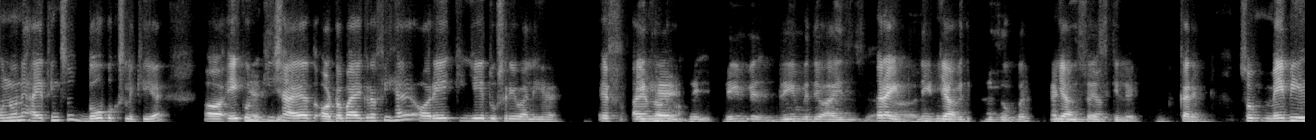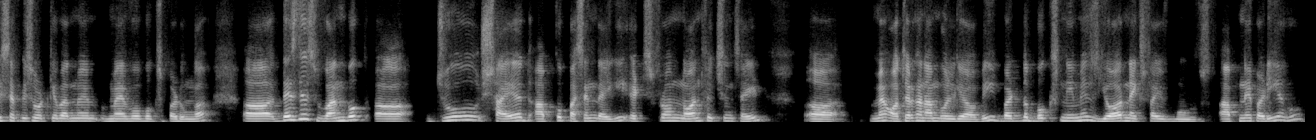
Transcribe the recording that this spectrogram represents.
उन्होंने आई थिंक सो दो बुक्स लिखी है। एक उनकी yes, शायद ऑटोबायोग्राफी है और एक ये दूसरी वाली है। If I am not. Dream with, dream with your eyes right. Uh, नहीं, dream yeah. with your eyes open and yeah, दूसरा yeah. skill it. Correct. So may be इस एपिसोड के बाद में मैं वो बुक्स पढ़ूँगा दिस दिस वन बुक जो शायद आपको पसंद आएगी it's from non fiction side मैं ऑथर का नाम भूल गया अभी but the book's name is your next five moves आपने पढ़ी है वो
